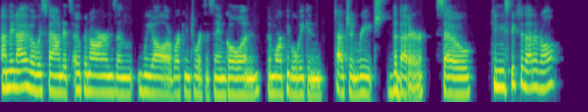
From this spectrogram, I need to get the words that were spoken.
I mean, I've always found it's open arms, and we all are working towards the same goal, and the more people we can touch and reach, the better. So, can you speak to that at all?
